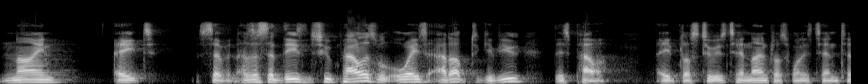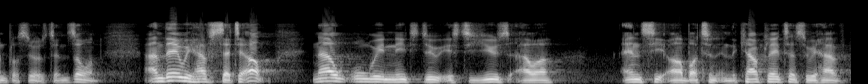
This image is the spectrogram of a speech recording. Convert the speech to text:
9, 8, 7. As I said, these two powers will always add up to give you this power. 8 plus 2 is 10, 9 plus 1 is 10, 10 plus 0 is 10, and so on. And there we have set it up. Now all we need to do is to use our NCR button in the calculator. So we have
